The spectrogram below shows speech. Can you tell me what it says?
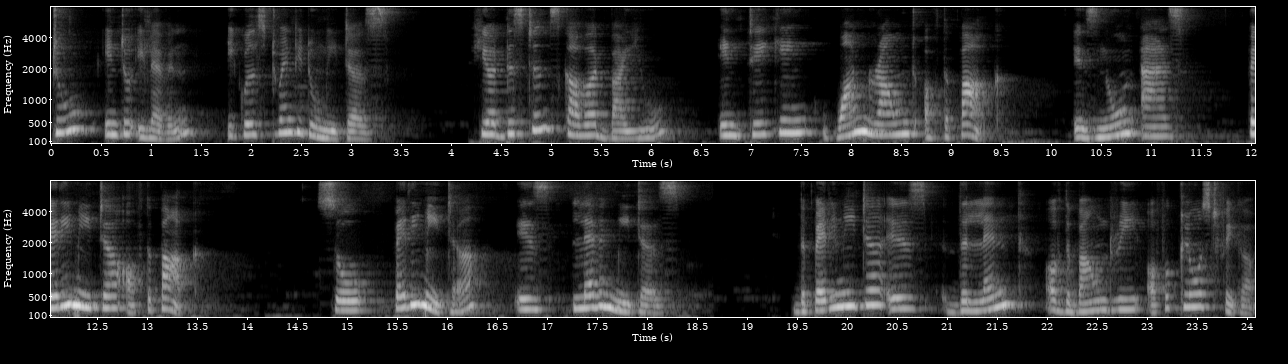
2 into 11 equals 22 meters. Here distance covered by you in taking one round of the park is known as perimeter of the park. So perimeter is 11 meters. The perimeter is the length of the boundary of a closed figure.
